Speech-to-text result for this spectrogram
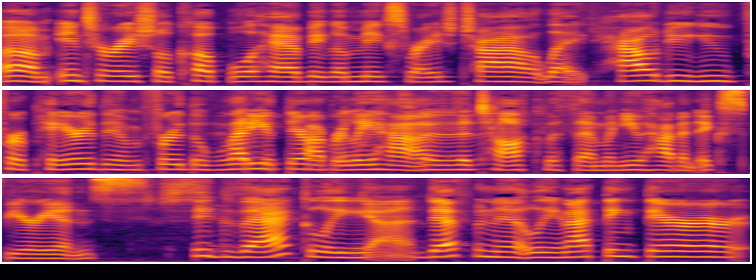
um interracial couple having a mixed race child, like how do you prepare them for the How do you properly have to- the talk with them when you haven't experienced? Exactly. Yeah. Definitely. And I think there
